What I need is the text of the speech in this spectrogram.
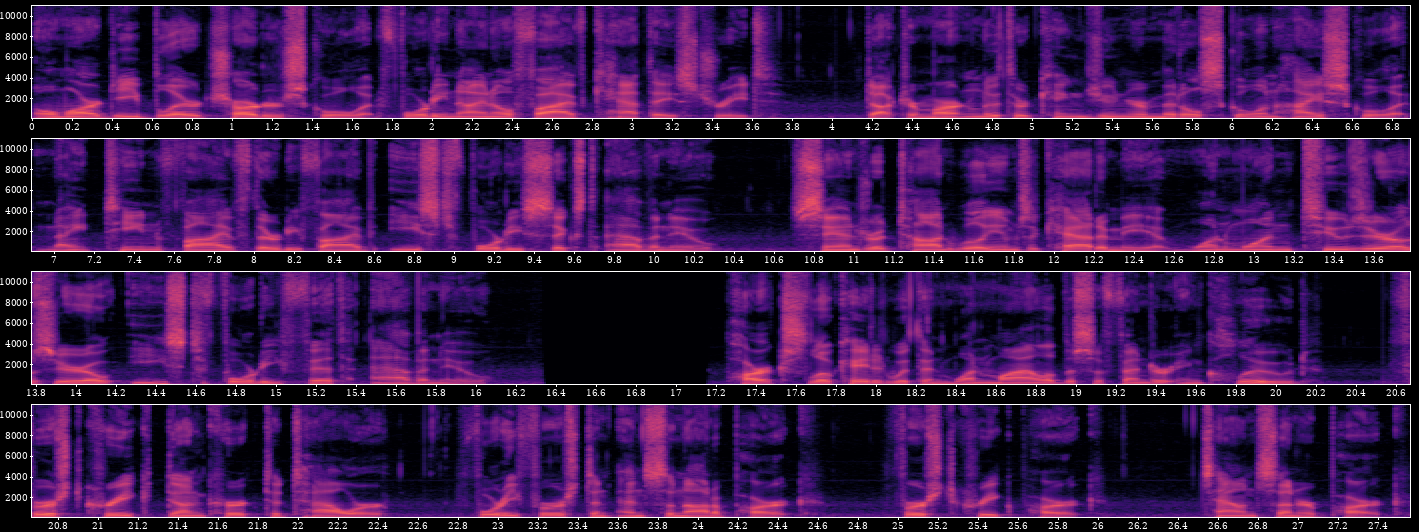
Omar D. Blair Charter School at 4905 Cathay Street, Dr. Martin Luther King Jr. Middle School and High School at 19535 East 46th Avenue, Sandra Todd Williams Academy at 11200 East 45th Avenue. Parks located within one mile of this offender include First Creek, Dunkirk to Tower, 41st and Ensenada Park, First Creek Park, Town Center Park,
